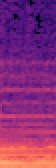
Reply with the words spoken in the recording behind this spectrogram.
you.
